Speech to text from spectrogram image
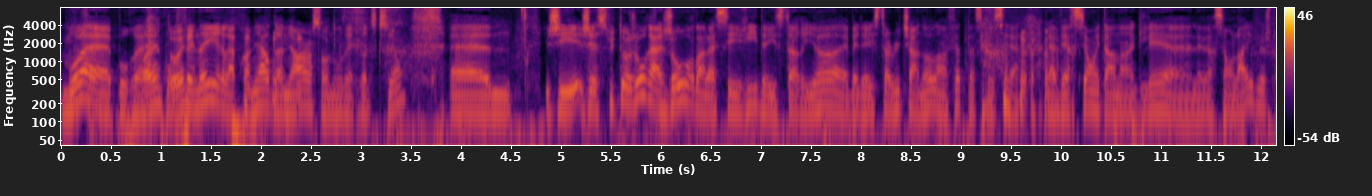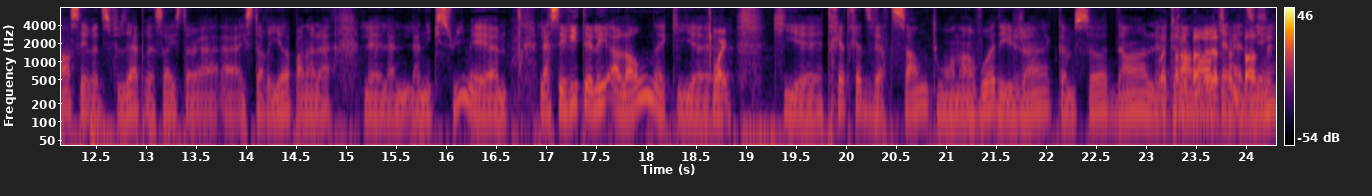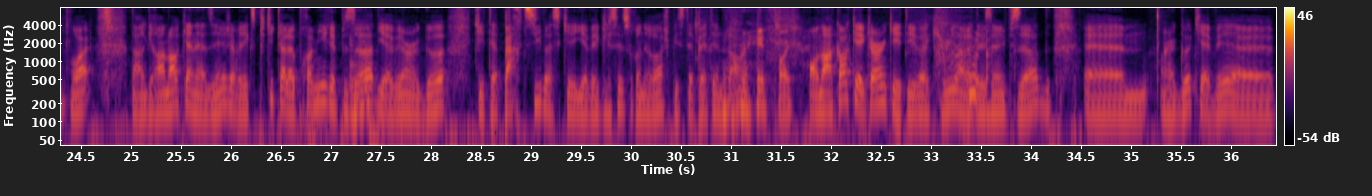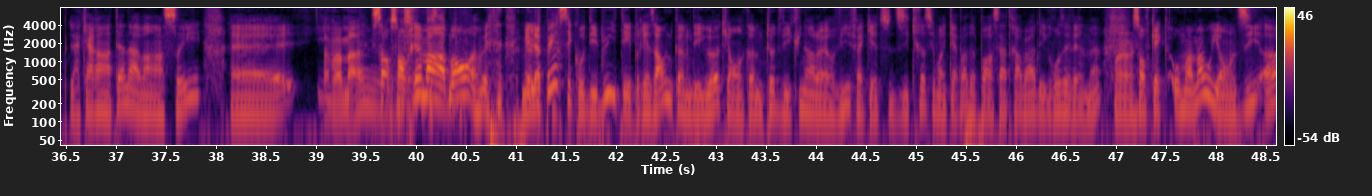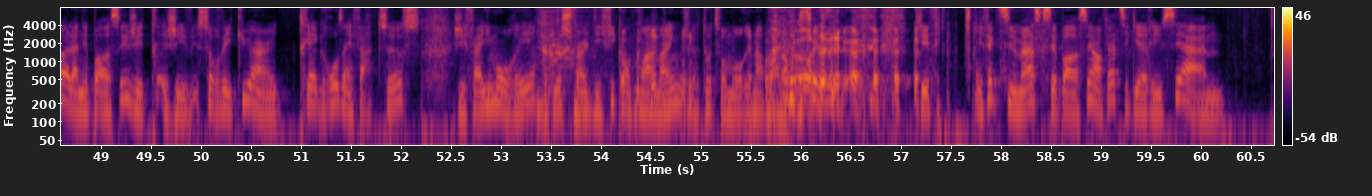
Moi euh, pour euh, Ouais, pour toi? finir la première demi-heure sur nos introductions, euh, je suis toujours à jour dans la série de Historia, euh, ben, de History Channel en fait parce que c'est la, la version est en anglais, euh, la version live là, je pense que c'est rediffusé après ça à Historia, à- à Historia pendant la- la- la- l'année qui suit mais la série télé Alone qui Ouais. qui est très très divertissante où on envoie des gens comme ça dans le Ouais, Grand Nord canadien. Ouais, dans le Grand Nord canadien. J'avais expliqué qu'à le premier épisode, il y avait un gars qui était parti parce qu'il avait glissé sur une roche puis s'était pété une jambe. Ouais, ouais. On a encore quelqu'un qui a été évacué dans le deuxième épisode. Euh, un gars qui avait euh, la quarantaine avancée. Euh, Ça va mal. ils sont, sont vraiment bons. Mais- le pire, c'est qu'au début, ils te présentent comme des gars qui ont comme tout vécu dans leur vie. Fait que tu te dis, Chris, ils vont être capables de passer à travers des gros événements. Ouais. Sauf qu'au moment où ils ont dit, ah, l'année passée, j'ai survécu à un très gros infarctus, j'ai failli mourir. Fait que là, je fais un défi contre moi-même. Je dis, toi, tu vas mourir dans pas longtemps. Puis effectivement, ce qui s'est passé, en fait, c'est qu'il a réussi à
